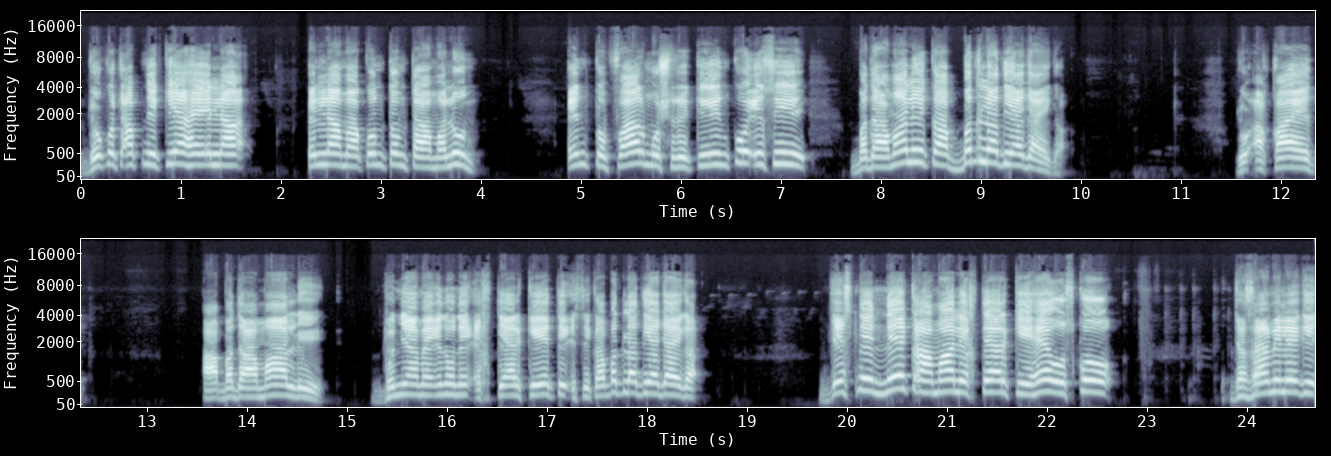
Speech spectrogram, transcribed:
جو کچھ آپ نے کیا ہے اللہ اللہ ما کنتم تعملون۔ ان کفار مشرقین کو اسی بدعمالی کا بدلہ دیا جائے گا۔ جو عقائد بدعمالی دنیا میں انہوں نے اختیار کیے تھے، اسی کا بدلہ دیا جائے گا۔ جس نے نیک اعمال اختیار کی ہے اس کو جزا ملے گی۔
